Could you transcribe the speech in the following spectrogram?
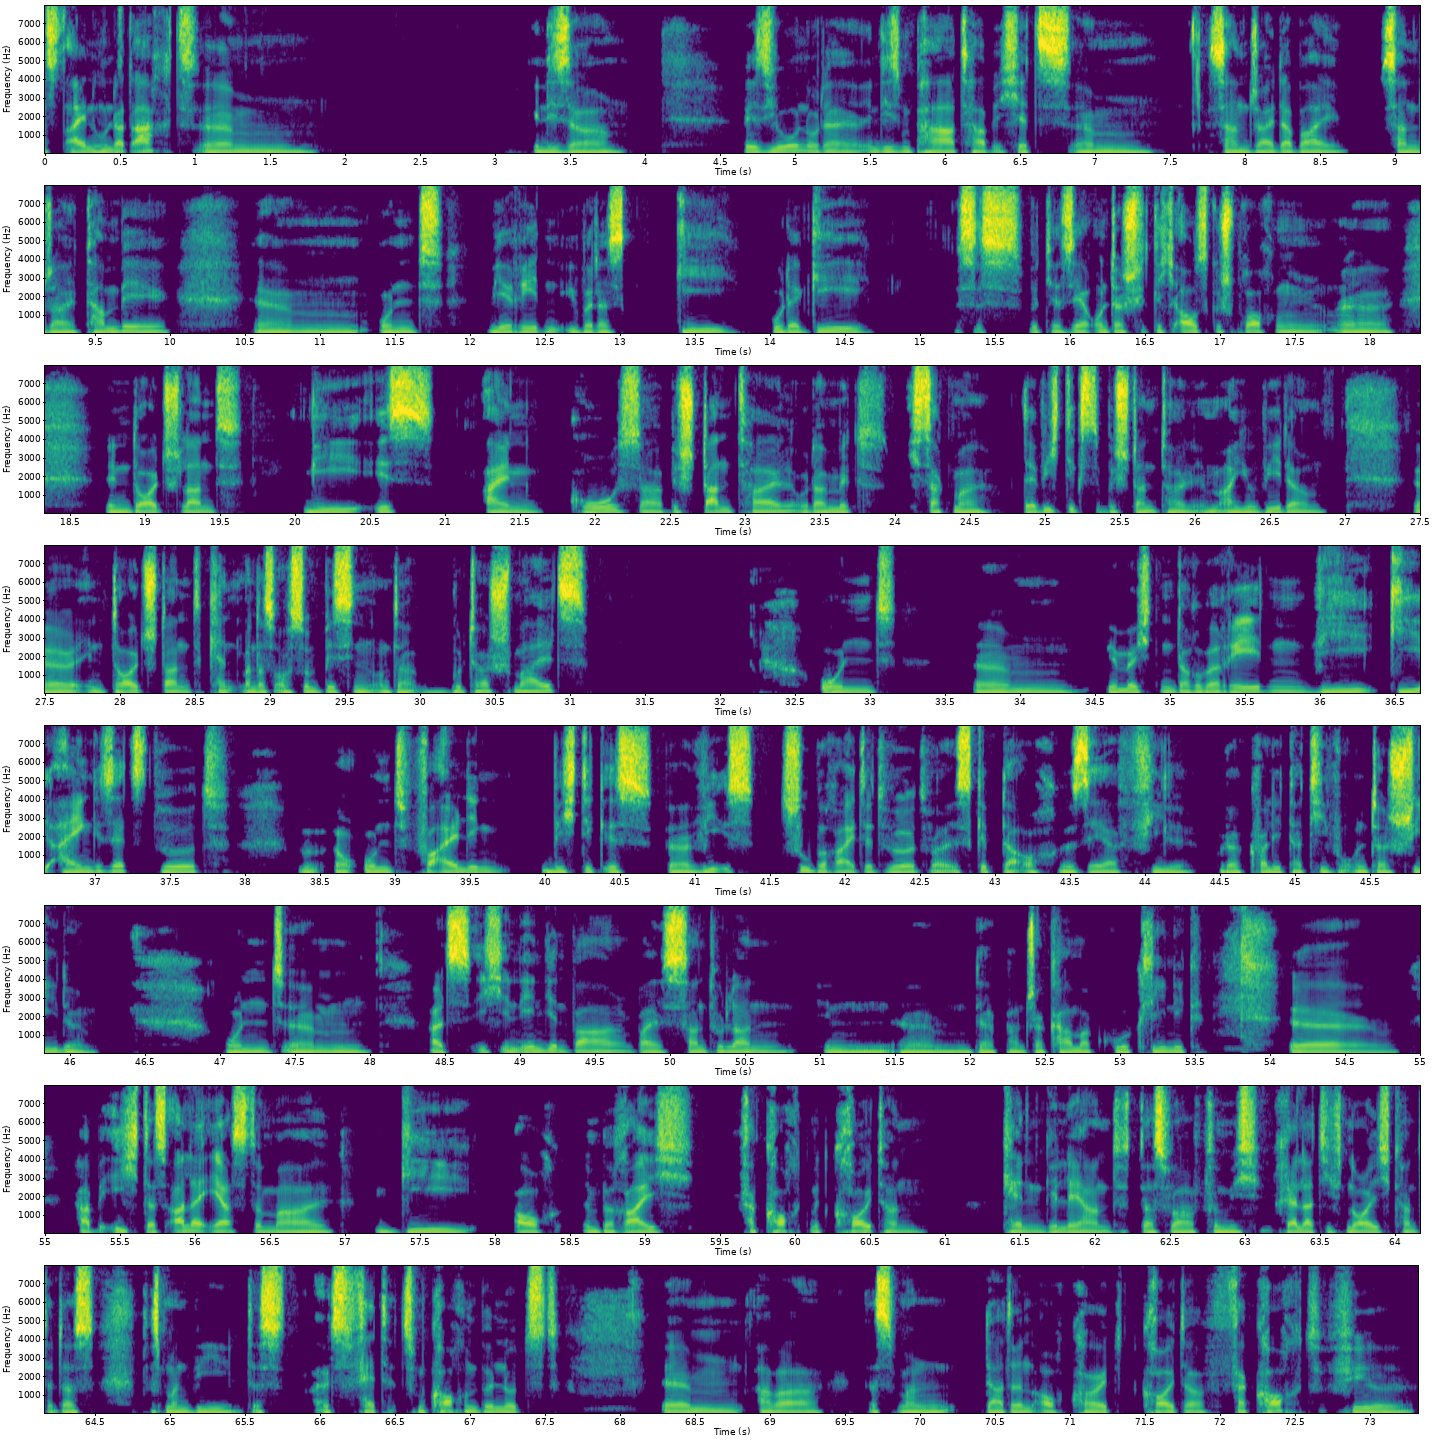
Podcast 108. Ähm, in dieser Version oder in diesem Part habe ich jetzt ähm, Sanjay dabei, Sanjay Tambe, ähm, und wir reden über das G oder G. Es ist, wird ja sehr unterschiedlich ausgesprochen äh, in Deutschland. G ist ein großer Bestandteil oder mit, ich sag mal, der wichtigste Bestandteil im Ayurveda. Äh, in Deutschland kennt man das auch so ein bisschen unter Butterschmalz. Und ähm, wir möchten darüber reden, wie Ghee eingesetzt wird und vor allen Dingen wichtig ist, äh, wie es zubereitet wird, weil es gibt da auch sehr viel oder qualitative Unterschiede. Und ähm, als ich in Indien war, bei Santulan in ähm, der Panchakarma-Kur-Klinik, äh, habe ich das allererste Mal Ghee auch im Bereich verkocht mit Kräutern kennengelernt. Das war für mich relativ neu. Ich kannte das, dass man wie das als Fett zum Kochen benutzt, ähm, aber dass man da drin auch Kräuter verkocht für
